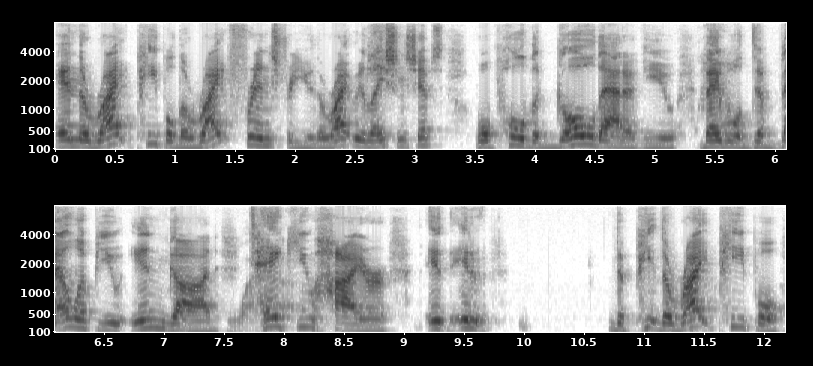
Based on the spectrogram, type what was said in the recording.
And the right people, the right friends for you, the right relationships will pull the gold out of you. They will develop you in God, Wow. take you higher. It, it the pe- the right people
